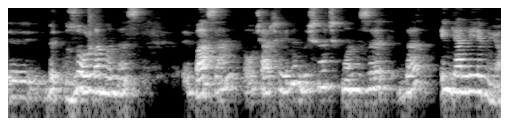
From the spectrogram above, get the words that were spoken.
e, zorlamanız e, bazen o çerçevenin dışına çıkmanızı da engelleyemiyor.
